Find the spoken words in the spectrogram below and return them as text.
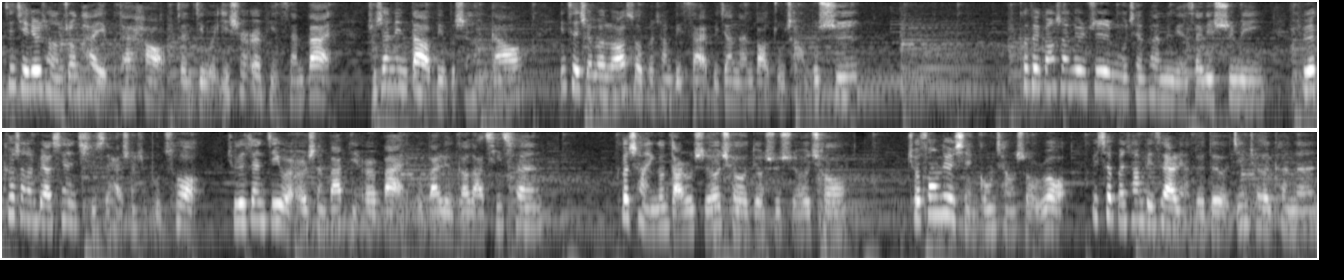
近期六场的状态也不太好，战绩为一胜二平三败，主胜力道并不是很高，因此熊本罗阿索本场比赛比较难保主场不失。客队冈山绿志目前排名联赛第十名，球队客场的表现其实还算是不错，球队战绩为二胜八平二败，不败率高达七成。客场一共打入十二球，丢失十二球。球风略显攻强守弱，预测本场比赛两队都有进球的可能，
